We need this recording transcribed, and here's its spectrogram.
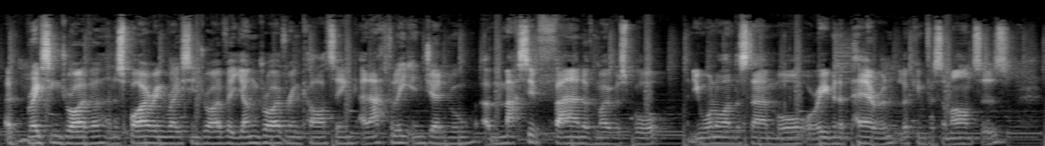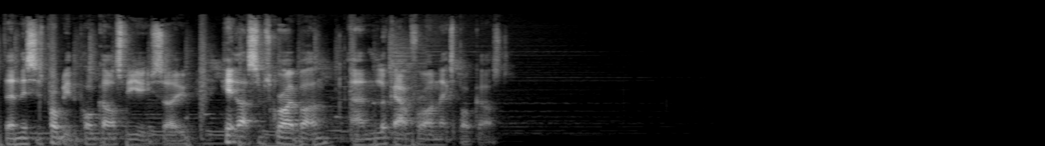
a racing driver, an aspiring racing driver, young driver in karting, an athlete in general, a massive fan of motorsport, and you want to understand more, or even a parent looking for some answers, then this is probably the podcast for you. So hit that subscribe button and look out for our next podcast.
